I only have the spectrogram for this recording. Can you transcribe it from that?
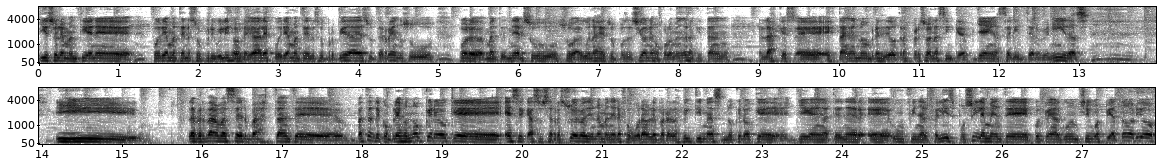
y eso le mantiene, podría mantener sus privilegios legales, podría mantener sus propiedades, su terreno, su, por mantener su, algunas de sus posesiones o por lo menos las que están, las que eh, están a nombres de otras personas sin que a ser intervenidas. Y la verdad va a ser bastante, bastante complejo. No creo que ese caso se resuelva de una manera favorable para las víctimas. No creo que lleguen a tener eh, un final feliz. Posiblemente culpen algún chivo expiatorio,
